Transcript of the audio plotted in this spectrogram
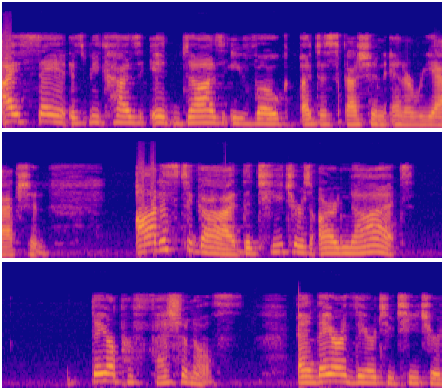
I say it is because it does evoke a discussion and a reaction. Honest to God, the teachers are not, they are professionals and they are there to teach or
